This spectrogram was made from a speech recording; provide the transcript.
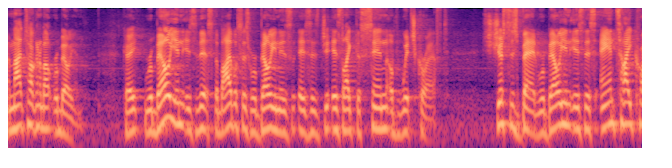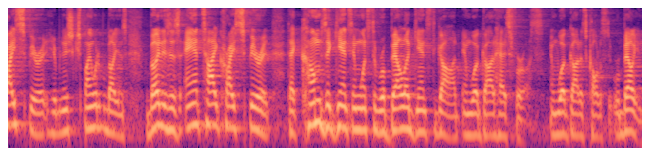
I'm not talking about rebellion. Okay? Rebellion is this. The Bible says rebellion is, is, is, is like the sin of witchcraft. It's just as bad. Rebellion is this antichrist spirit. Here, let me explain what rebellion is. Rebellion is this antichrist spirit that comes against and wants to rebel against God and what God has for us and what God has called us to. Rebellion.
